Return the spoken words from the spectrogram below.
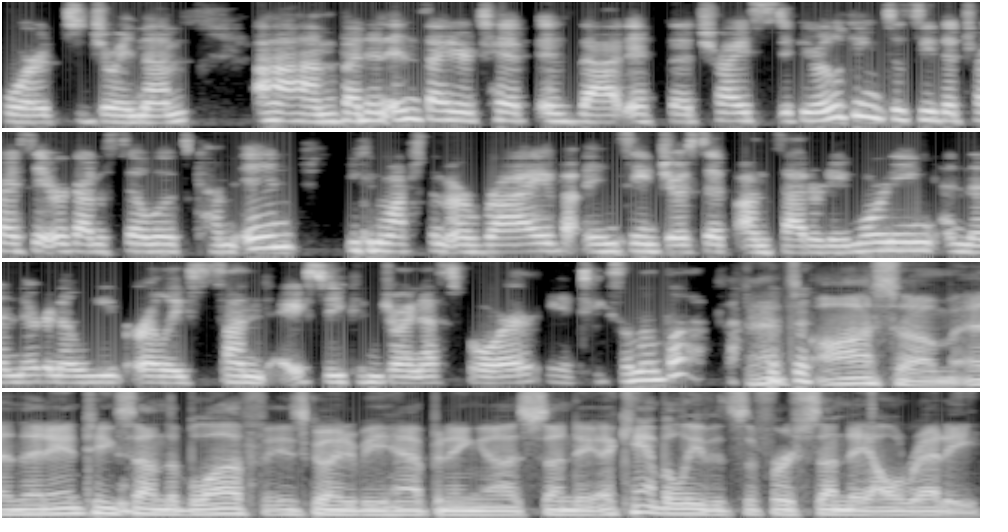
for to join them. Um, but an insider tip is that if the tri if you're looking to see the Tri-State Regatta sailboats come in, you can watch them arrive in St. Joseph on Saturday morning, and then they're going to leave early Sunday. So you can join us for Antiques on the Bluff. That's awesome. And then Antiques on the Bluff is going to be happening uh, Sunday. I can't believe it's the first Sunday already.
